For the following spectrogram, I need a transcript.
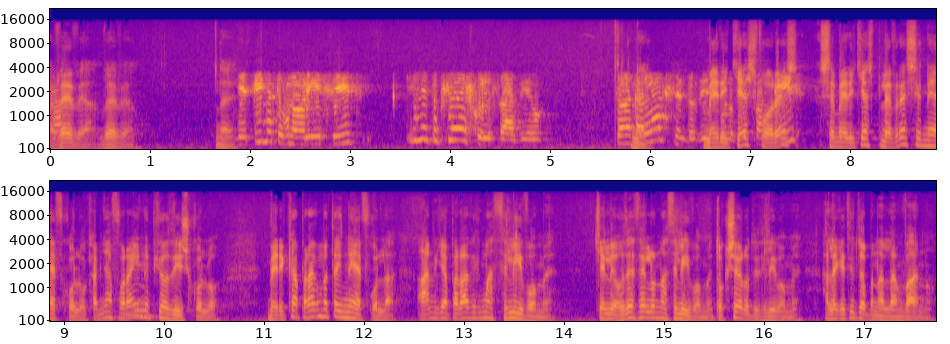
φυσικά. βέβαια, βέβαια. Ναι. Γιατί να το γνωρίσεις είναι το πιο εύκολο στάδιο. Το να Ναι. τα αλλάξει είναι το δύσκολο. Μερικές Προσπαθείς, φορές, σε μερικές πλευρές είναι εύκολο. Καμιά φορά είναι πιο δύσκολο. Μερικά πράγματα είναι εύκολα. Αν για παράδειγμα θλίβομαι και λέω δεν θέλω να θλίβομαι, το ξέρω ότι θλίβομαι, αλλά γιατί το επαναλαμβάνω;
